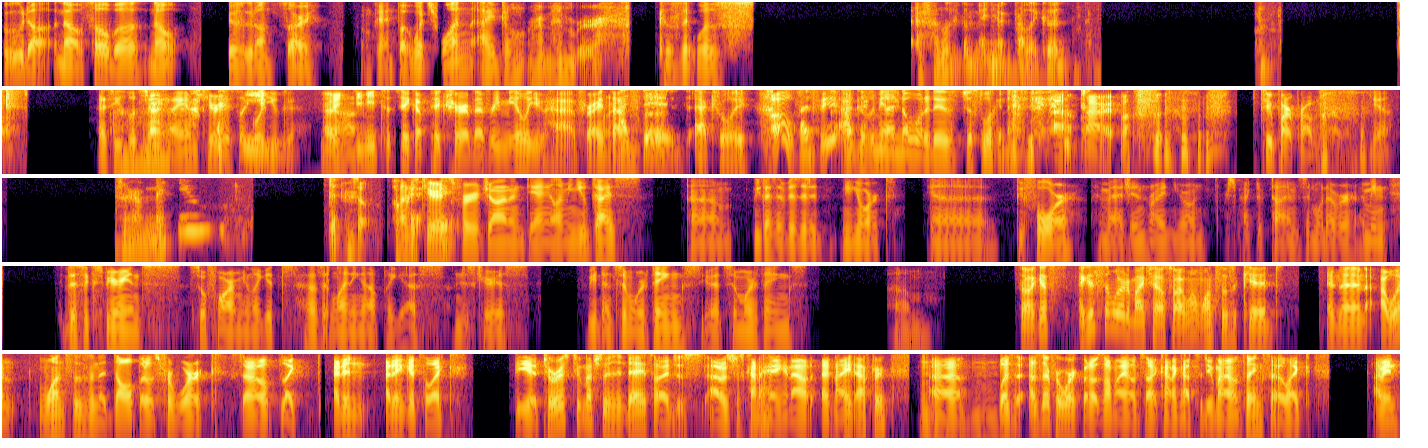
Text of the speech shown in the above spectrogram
Udon, no soba, no, it was udon. Sorry, Okay. but which one I don't remember because it was. If I look at the menu, I probably could. As he's looking at it, I am curious, like what you could. No, Uh-huh. you need to take a picture of every meal you have, right? That's I the- did actually. Oh, I, see, That doesn't mean I know what it is just looking at it. Oh, all right. Well, two part problem. Yeah. Is there a menu? Dinner. So I'm just Okay. curious for John and Daniel. I mean, you guys, um, you guys have visited New York uh, before, I imagine, right? In your own respective times and whatever. I mean, this experience so far. I mean, like, it's how's it lining up? I guess I'm just curious. Have you done similar things? You had similar things. Um, So I guess I guess similar to Mychow. So I went once as a kid, and then I went once as an adult, but it was for work. So like I didn't I didn't get to like be a tourist too much during the day. So I just I was just kind of hanging out at night after. mhm, Uh, mhm. Was I was there for work, but I was on my own, so I kind of got to do my own thing. So like, I mean,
